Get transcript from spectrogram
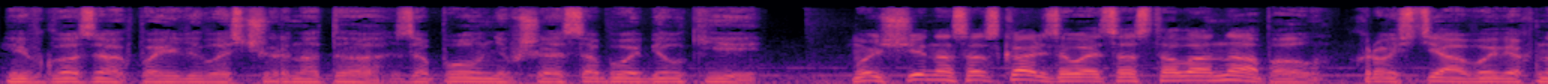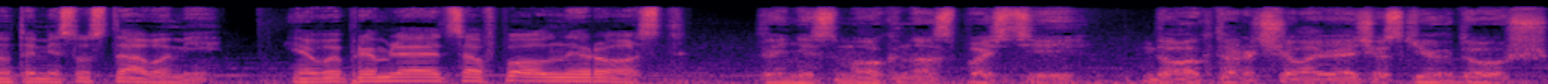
и в глазах появилась чернота, заполнившая собой белки. Мужчина соскальзывает со стола на пол, хрустя вывихнутыми суставами, и выпрямляется в полный рост. «Ты не смог нас спасти, доктор человеческих душ»,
